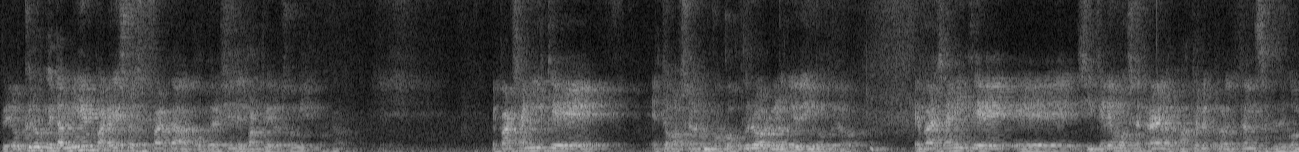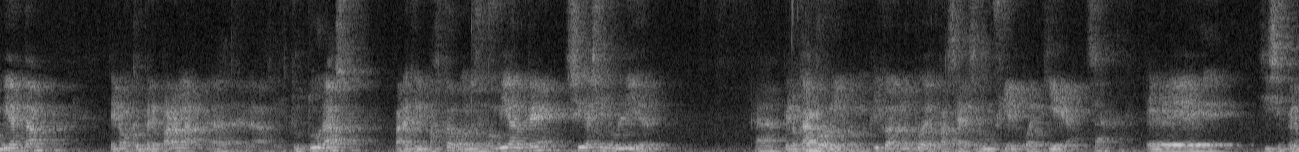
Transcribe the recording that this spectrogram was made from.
pero creo que también para eso hace falta cooperación de parte de los obispos. ¿no? Me parece a mí que, esto va a sonar un poco pro lo que digo, pero me parece a mí que eh, si queremos atraer a los pastores protestantes a que se conviertan, tenemos que preparar la- la- las estructuras para que el pastor cuando se convierte siga siendo un líder, Claro, pero Claro. católico. Me explico, no puede pasar a ser un fiel cualquiera. exacto. Eh, si se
